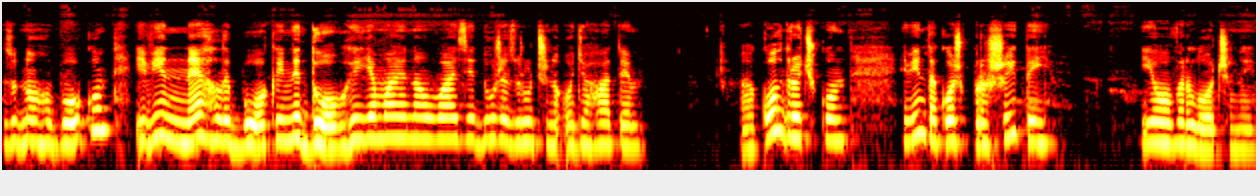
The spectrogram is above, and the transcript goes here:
з одного боку. І він не глибокий, не довгий, я маю на увазі. Дуже зручно одягати е, ковдрочку. Він також прошитий і оверлочений.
